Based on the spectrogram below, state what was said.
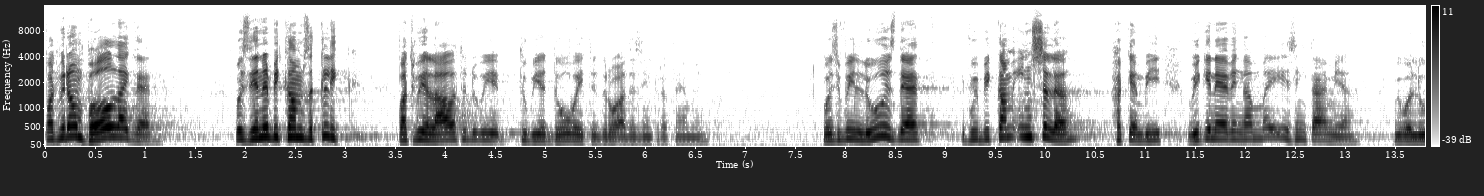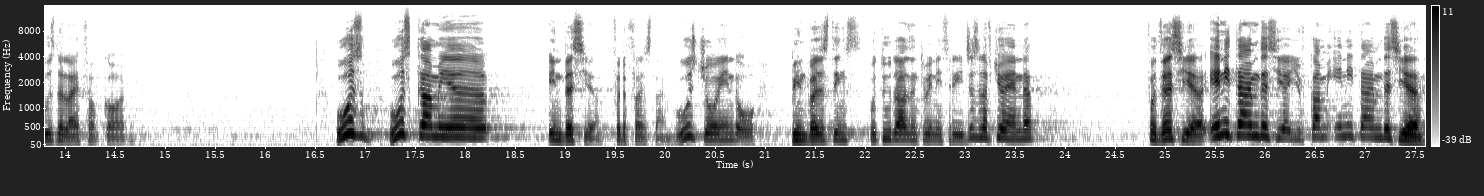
but we don't build like that. Because then it becomes a clique, but we allow it to be, to be a doorway to draw others into the family. Because if we lose that, if we become insular, can be, we can having an amazing time here. We will lose the life of God. Who's, who's come here in this year for the first time? Who's joined or been visiting for 2023? Just lift your hand up for this year. Anytime this year, you've come anytime this year.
